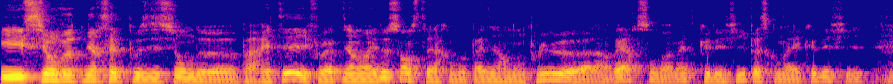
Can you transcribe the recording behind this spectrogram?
Et si on veut tenir cette position de parité, il faut la tenir dans les deux sens. C'est-à-dire qu'on ne peut pas dire non plus, euh, à l'inverse, on va mettre que des filles parce qu'on n'avait que des filles. Mm.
